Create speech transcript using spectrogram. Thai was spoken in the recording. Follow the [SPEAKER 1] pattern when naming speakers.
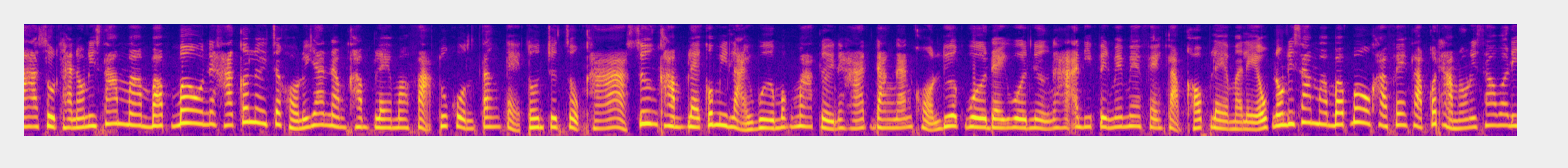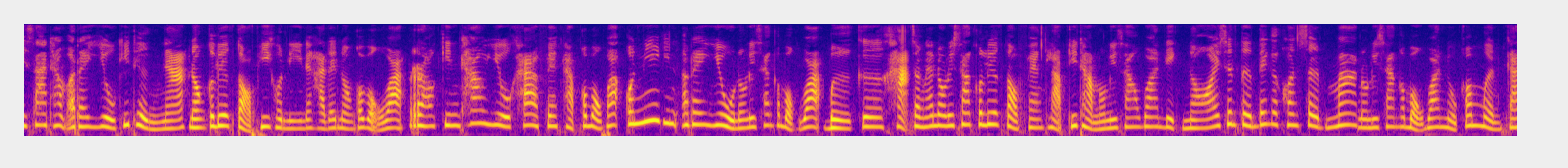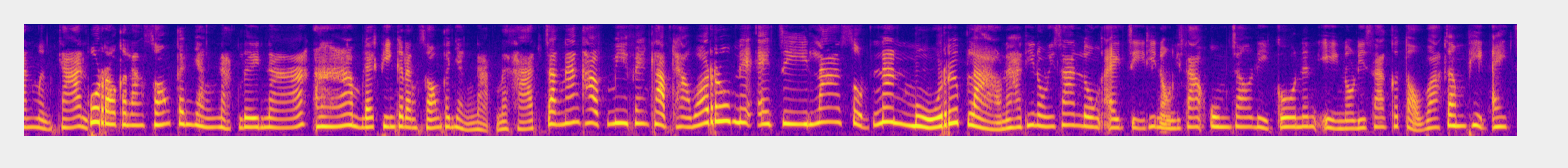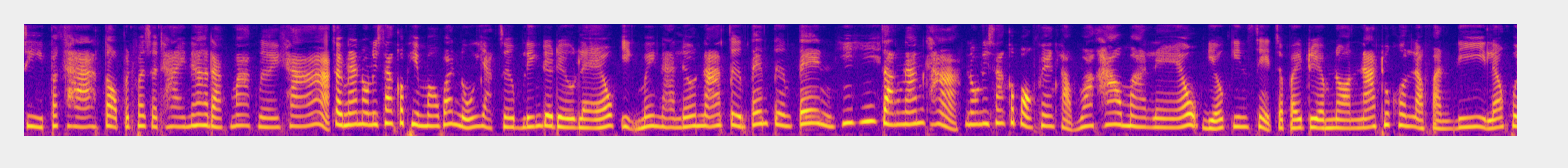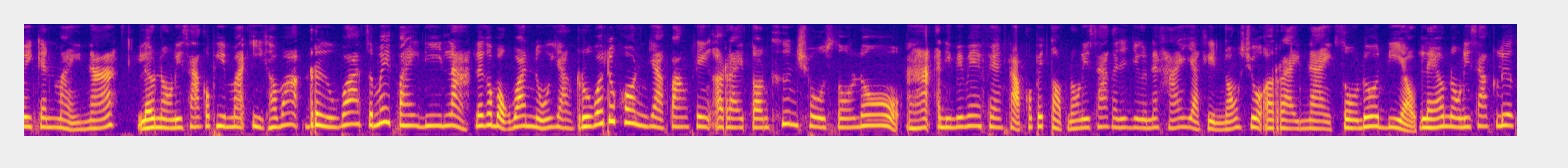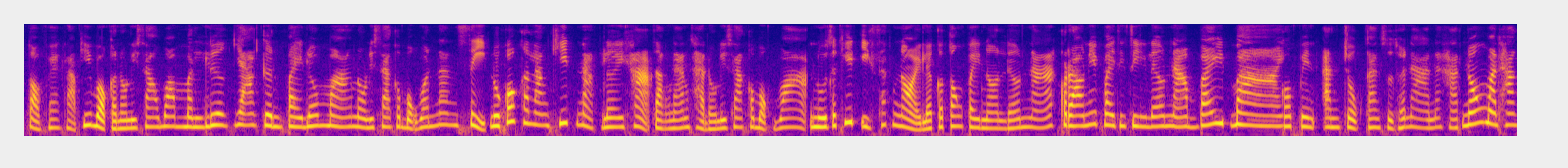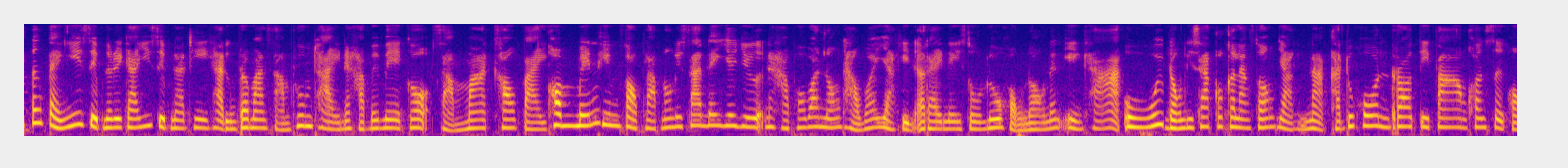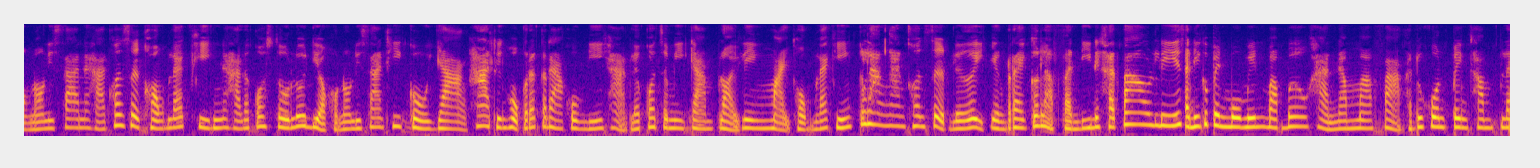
[SPEAKER 1] ล่าสุดค่ะน้องลิซ่ามาบับเบิลนะคะ ก็เลยจะขออนุญาตนำคำแปลมาฝากทุกคนตั้งแต่ต้นจนจบค่ะ ซึ่งคำแปลก็มีหลายเวอร์มากๆเลยนะคะ ดังนั้นขอเลือกเวอร์ใดเวอร์หนึ่งนะคะ อันนี้เป็นแม่แม่แฟนคลับเขาแปลมาแล้ว น้องลิซ่ามาบับเบิลค่ะแฟนคลับก็ถามน้องลิซ่าว่าลิซ่าทำอะไรอยู่คิดถึงนะ น้องก็เลือกตอบพี่คนนี้นะคะ ได้น้องก็บอกว่ารอกินข้าวอยู่ค่ะแฟนคลับก็บอกว่าโอนี่กินอะไรอยู่น้องลิซ่าก็บอกว่าเบอร์เกอร์ค่ะ จากนั้นน้องลิซ่าก็เลือกตอบแฟนคลับที่ถามน้องลิซ่าว่าเด็กน้อยฉันตื่นเต้นกับคอนเสิร์ตมากน้องลิซ่าก็บอกว่าหนูก็เหมือนกันเหมือนกัน พวกเรากำลังซ้อมกันอย่างหนักเลยนะอ่าแบล็คพิงกำลังซ้อมกันอย่างหนักนะคะ จากนั้นค่ะมีแฟนคลับถามว่ารูปในไอจีล่าสุดนั่นหมูหรือเปล่านะคะ ที่น้องลิซ่าลงไอจีที่น้องลิซ่าอุ้มเจ้าลีโก้นั่นเองน้องลิซ่าก็ตอบว่าจำผิดไอจีปะคะตอบเป็นภาษาไทยน่ารักมากเลยค่ะ จากนั้นน้องลิซ่าก็พิมพ์มาว่าหนูอยากเจอบลิงเร็วๆแล้ว อีกไม่นานแล้วนะตื่นเต้นตื่นเต้นฮิฮิจากนั้นค่ะน้องลิซ่าก็บอกแฟนคลับว่าข้าวมาแล้ว เดี๋ยวกินเสร็จจะไปเตรียมนอนนะทุกคนหลับฝันดีแล้วคุยกันใหม่นะ แล้วน้องลิซ่าก็พิมพ์มาอีกค่ะว่า หรือว่าจะไม่ไปดีล่ะ แล้วก็บอกว่าหนูอยากรู้ว่าทุกคนอยากฟังเพลงอะไรตอนขึ้นโชว์โซโล่อะอันนี้แม่แม่แฟนคลับก็ไปตอบน้องลิซ่ากันเยอะๆนะคะ อยากเห็นน้องโชว์อะไรในโซโล่เดี่ยว แล้วน้องลิซ่าเลือกตอบแฟนคลับที่บอกกับน้องลิซ่าว่ามันเลือกยากเกินไปแล้วมั้งน้องลิซ่าก็บอกว่านั่นสิหนูก็กำลังคิดหนักเลยค่ะ จากนั้นค่ะน้องลิซ่าก็บอกว่าหนูจะคิดอีกสักหน่อยแล้วก็ต้องไปนอนแล้วนะ คราวนี้ไปจริงๆแล้วนะบายบายก็เป็นอันจบการสนทนานะคะ น้องมาทักตั้งแต่ 20นาฬิกา20 นาทีค่ะ ถึงประมาณ 3 ทุ่มไทยนะคะแม่เมย์ก็สามารถเข้าไป คอมเมนต์พิมพ์ตอบรับน้องลิซ่าได้เยอะๆนะคะ เพราะว่าน้องถามว่าอยากเห็นอะไรในโซโล่ของน้องนั่นเองค่ะโอ้ยน้องลิซ่าก็กำลังซ้อมอย่างหนักค่ะทุกคนรอติดตามคอนเสิร์ตของน้องลิซ่านะคะคอนเสิร์ตของ Blackpink นะคะแล้วก็โซโล่เดี่ยวของน้องลิซ่าที่โกยาง 5-6 กรกฎาคมนี้ค่ะ แล้วก็จะมีการปล่อยเพลงใหม่ของ Blackpink กลางงานคอนเสิร์ตเลย อย่างไรก็หลับฝันดีนะคะเต้าลิสอันนี้ก็เป็นโมเมนต์บับเบิลค่ะนำมาฝากค่ะทุกคนเป็นคำแปล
